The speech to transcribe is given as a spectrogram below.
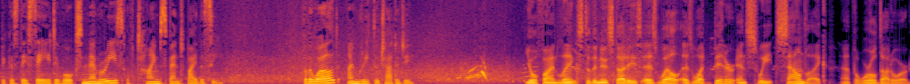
because they say it evokes memories of time spent by the sea. For the world, I'm Ritu Chatterjee. You'll find links to the new studies as well as what bitter and sweet sound like at theworld.org.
